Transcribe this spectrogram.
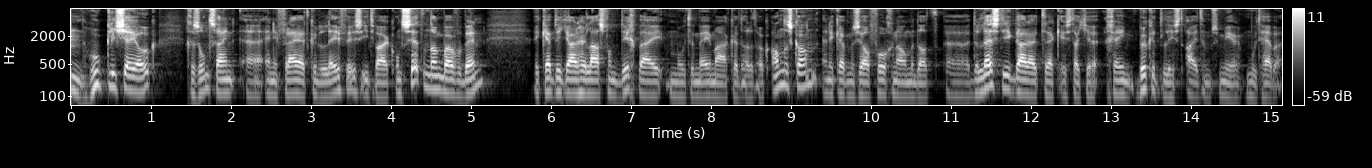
hoe cliché ook, gezond zijn en in vrijheid kunnen leven is iets waar ik ontzettend dankbaar voor ben. Ik heb dit jaar helaas van dichtbij moeten meemaken dat het ook anders kan. En ik heb mezelf voorgenomen dat de les die ik daaruit trek is dat je geen bucketlist items meer moet hebben.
